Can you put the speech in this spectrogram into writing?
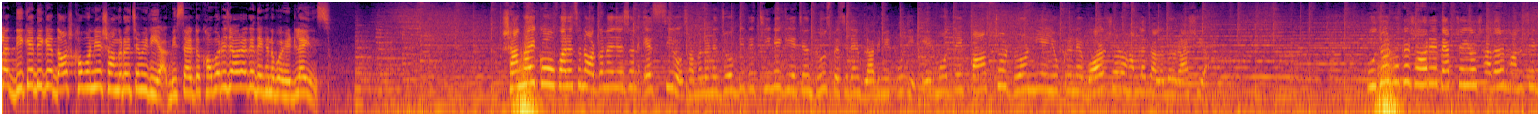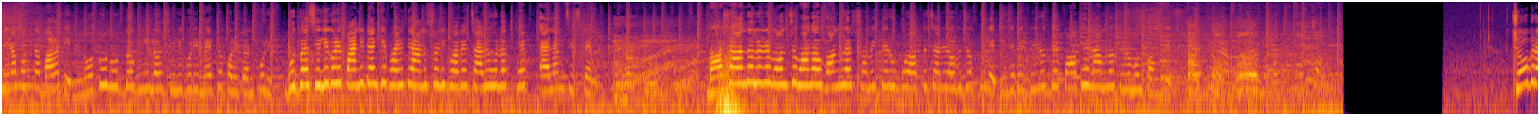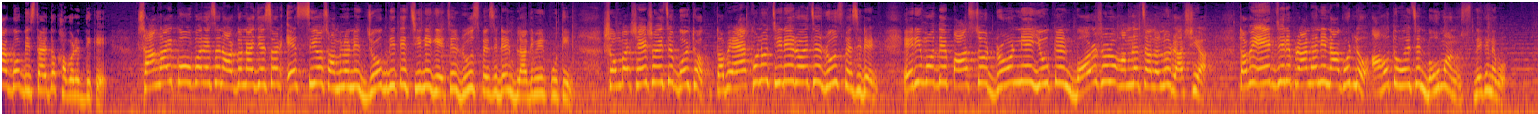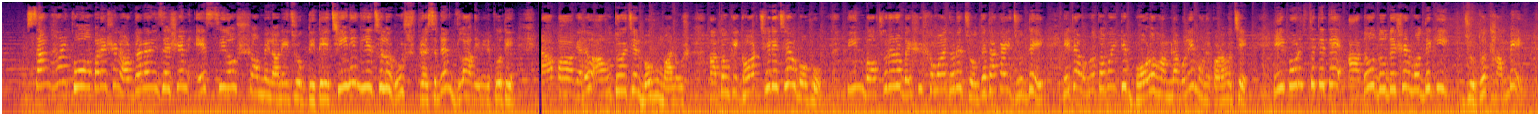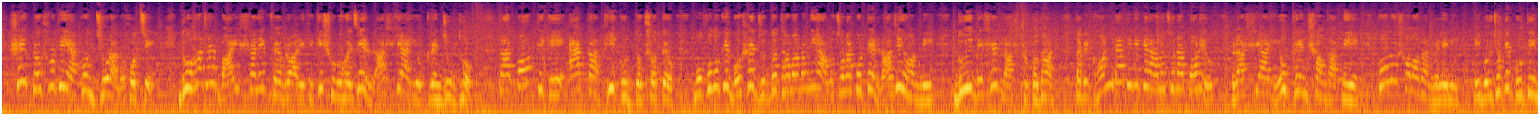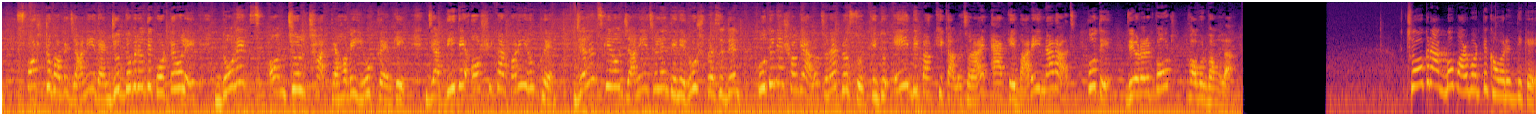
বাংলার দিকে দিকে দশ খবর নিয়ে সঙ্গে রয়েছে আমি রিয়া। বিস্তারিত খবরে যাওয়ার আগে দেখে নেব headline Shanghai cooperation organisation SCO সম্মেলনে যোগ দিতে চীনে গিয়েছেন রুশ প্রেসিডেন্ট ভ্লাদিমির পুতিন এর মধ্যে পাঁচশো ড্রোন নিয়ে ইউক্রেনে বড়সড় হামলা চালালো রাশিয়া। পুজোর মুখে শহরের ব্যবসায়ী ও সাধারণ মানুষের নিরাপত্তা বাড়াতে নতুন উদ্যোগ নিল শিলিগুড়ি মেট্রোপলিটন পুলিশ। বুধবার শিলিগুড়ি পানি ট্যাঙ্কি ফাঁড়িতে আনুষ্ঠানিকভাবে চালু হলো থেফট অ্যালার্ম সিস্টেম ভাষা আন্দোলনের মঞ্চ ভাঙা বাংলার শ্রমিকদের উপর অত্যাচারের অভিযোগ তুলে বিজেপির বিরুদ্ধে পথে নামল তৃণমূল কংগ্রেস। চোখ রাখব বিস্তারিত খবরের দিকে। সাংহাই কোঅপারেশন অর্গানাইজেশন এসসিও সম্মেলনে যোগ দিতে চীনে গিয়েছে রুশ প্রেসিডেন্ট ভ্লাদিমির পুতিন। সোমবার শেষ হয়েছে বৈঠক, তবে এখনও চীনে রয়েছে রুশ প্রেসিডেন্ট। এরই মধ্যে পাঁচশো ড্রোন নিয়ে ইউক্রেন বড়সড় হামলা চালালো রাশিয়া। তবে এর জেরে প্রাণহানি না ঘটলেও আহত হয়েছেন বহু মানুষ। দেখে নেব। সাংহাই কোঅপারেশন অর্গানাইজেশন এসসিও সম্মেলনে যোগ দিতে চীনে গিয়েছিল রুশ প্রেসিডেন্ট ভ্লাদিমির পুতিন। না পাওয়া গেলেও আহত হয়েছেন বহু মানুষ। আতঙ্কে ঘর ছেড়েছেও বহু। তিন বছরেরও বেশি সময় ধরে চলতে থাকা এই যুদ্ধে এটা অন্যতম একটি বড় হামলা বলে মনে করা হচ্ছে। এই পরিস্থিতিতে আদৌ দু দেশের মধ্যে কি যুদ্ধ থামবে? সেই প্রশ্নটি এখন জোরালো হচ্ছে। দু হাজার বাইশ সালে ফেব্রুয়ারি থেকে শুরু হয়েছে রাশিয়া ইউক্রেন যুদ্ধ। তারপর থেকে একাধিক উদ্যোগ সত্ত্বেও মুখোমুখি বসে যুদ্ধ থামানো নিয়ে আলোচনা করতে রাজি হননি দুই দেশের রাষ্ট্রপ্রধান। তবে ঘণ্টা তিনেকের আলোচনার পরেও রাশিয়া, ইউক্রেন সংঘাত নিয়ে কোনো সমাধান মেলেনি। এই বৈঠকে পুতিন স্পষ্টভাবে জানিয়ে দেন, যুদ্ধবিরতি করতে হলে ডোনেক্স অঞ্চল ছাড়তে হবে ইউক্রেনকে, যা দিতে অস্বীকার করে ইউক্রেন। জেলেন্সকিও জানিয়েছিলেন তিনি রুশ প্রেসিডেন্ট পুতিনের সঙ্গে আলোচনায় প্রস্তুত, কিন্তু এই দ্বিপাক্ষিক আলোচনায় একেবারেই নারাজ। পুতিন, ব্যুরো রিপোর্ট, খবর বাংলা। চোখ রাখব পরবর্তী খবরের দিকে।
